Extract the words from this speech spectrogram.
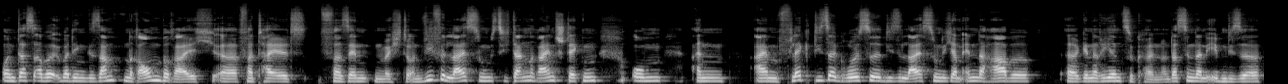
und das aber über den gesamten Raumbereich äh, verteilt versenden möchte. Und wie viel Leistung müsste ich dann reinstecken, um an einem Fleck dieser Größe diese Leistung, die ich am Ende habe, äh, generieren zu können. Und das sind dann eben diese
